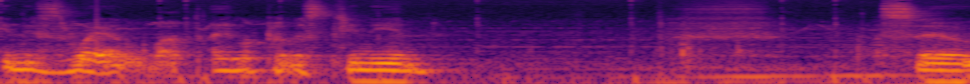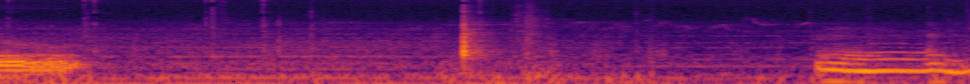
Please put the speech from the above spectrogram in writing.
in Israel, but I'm a Palestinian. So mm,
